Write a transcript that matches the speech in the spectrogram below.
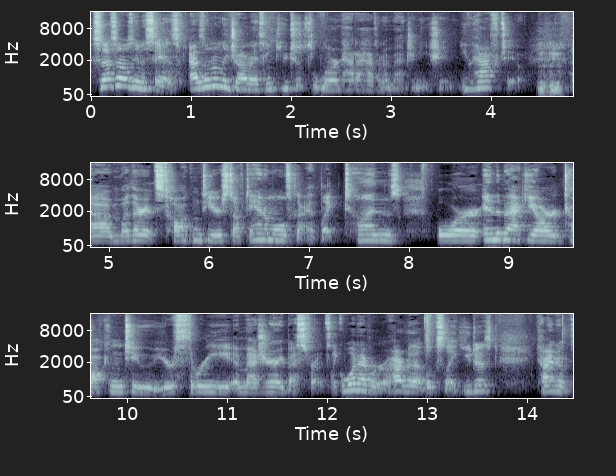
So that's what I was gonna say. As, as an only child, I think you just learn how to have an imagination. You have to. Mm-hmm. Um, whether it's talking to your stuffed animals, 'cause I had like tons, or in the backyard talking to your three imaginary best friends, like whatever, however that looks like. You just kind of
